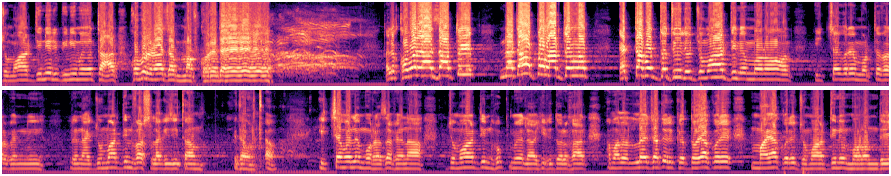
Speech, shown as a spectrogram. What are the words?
জুমার দিনের বিনিময়ে তার খবরের আজাব মাফ করে দেয় তাহলে খবরের আজাব থেকে নাজাব পাওয়ার জন্য একটা পদ্ধতি হইল জুমার দিনে মরণ। ইচ্ছা করে মরতে পারবেন নি। বলে না জুমার দিন ফার্স্ট লাগিয়ে যেতাম এটা মরতাম ইচ্ছা করলে মরা যাবে না। জুমার দিন হুকমে লাহির দরকার। আমার আল্লাহ যাদেরকে দয়া করে, মায়া করে জুমার দিনে মরণ দে।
